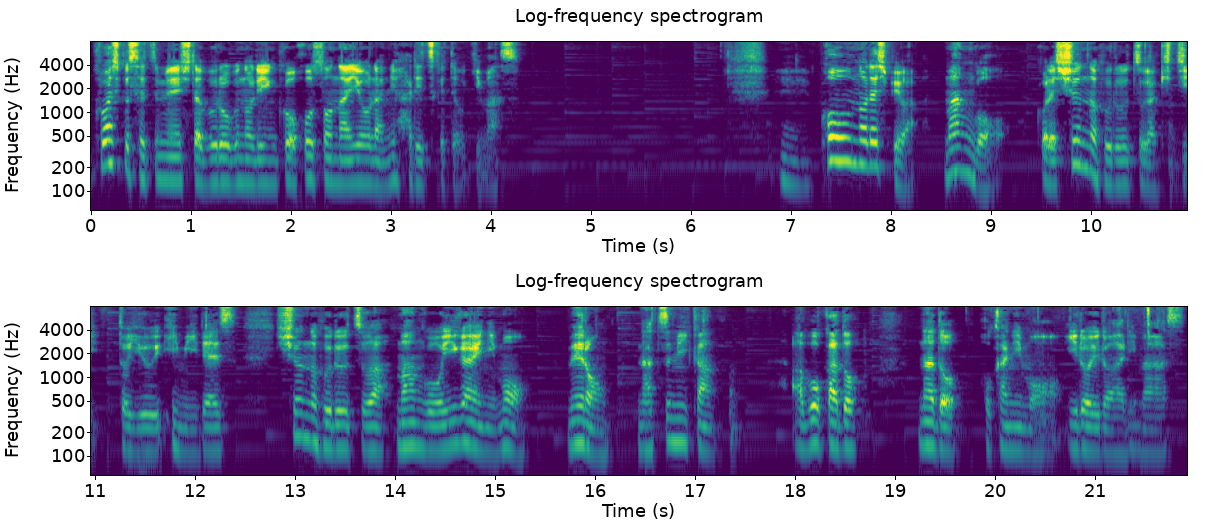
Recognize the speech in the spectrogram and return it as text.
詳しく説明したブログのリンクを放送内容欄に貼り付けておきます。えー、幸運のレシピはマンゴー。これ旬のフルーツが吉という意味です。旬のフルーツはマンゴー以外にもメロン、夏みかん、アボカドなど他にもいろいろあります。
